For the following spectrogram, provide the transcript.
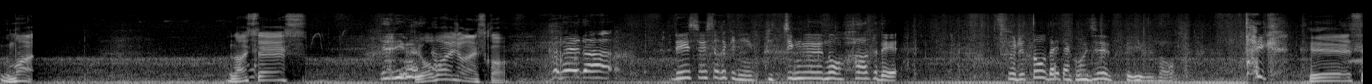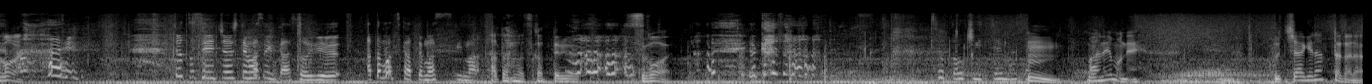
うまい。ナイスです。やりました。やばいじゃないですか。この間練習した時にピッチングのハーフで振ると大体50っていうの。を体育。へえすごい。はい。ちょっと成長してませんか？そういう頭使ってます今。頭使ってるすごい。ちょっと奥行っちゃいましたうん。まあでもね打ち上げだったから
